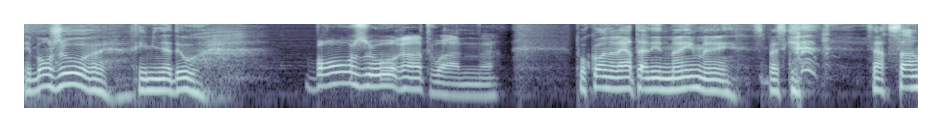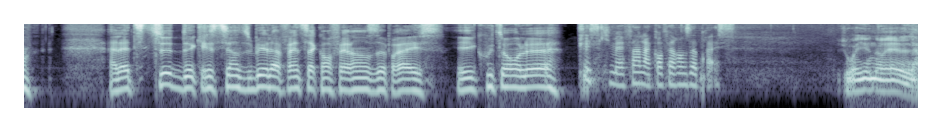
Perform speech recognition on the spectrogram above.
Et bonjour, Rémi Nadeau. Bonjour Antoine. Pourquoi on a l'air tanné de même? Mais C'est parce que ça ressemble à l'attitude de Christian Dubé à la fin de sa conférence de presse. Écoutons-le. C'est ce qui m'a fait à la conférence de presse? Joyeux Noël.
